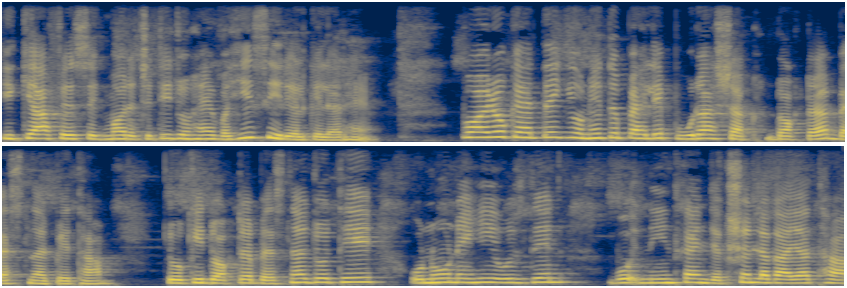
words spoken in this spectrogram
कि क्या फिर सिग्मा रिचिटी जो है, वही सीरियल किलर हैं। पॉयरो कहते हैं कि उन्हें तो पहले पूरा शक डॉक्टर बेस्नर पे था। क्योंकि डॉक्टर बेस्नर जो थे, उन्होंने ही उस दिन वो नींद का इंजेक्शन लगाया था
